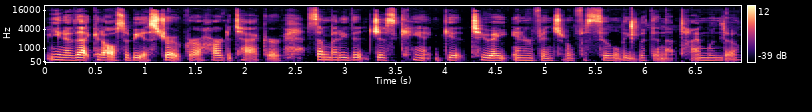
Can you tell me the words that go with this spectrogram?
you know that could also be a stroke or a heart attack or somebody that just can't get to a interventional facility within that time window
